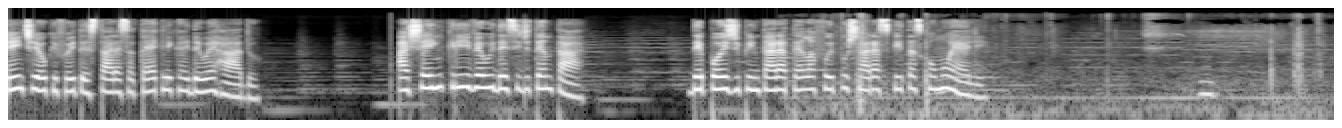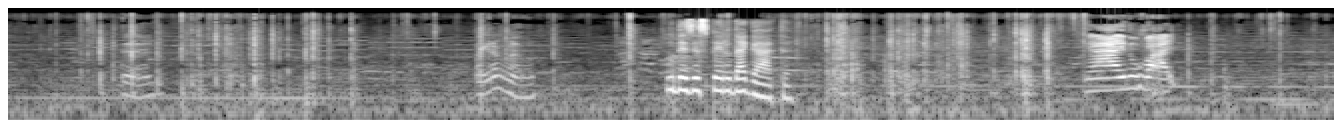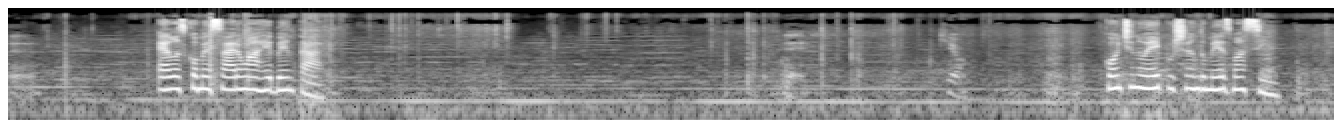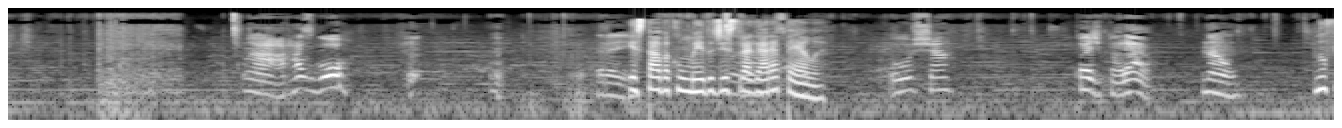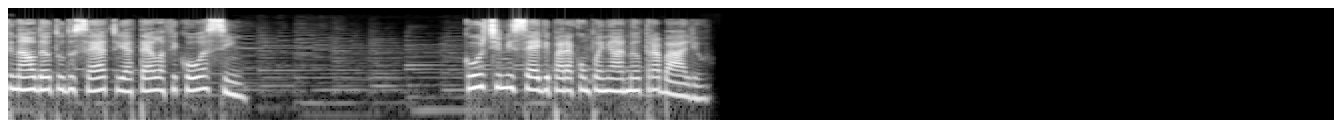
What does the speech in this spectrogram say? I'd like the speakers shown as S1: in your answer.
S1: Gente, eu que fui testar essa técnica e deu errado. Achei incrível e decidi tentar. Depois de pintar a tela fui puxar as fitas como L.
S2: É. Vai gravando.
S1: O desespero da gata.
S2: Ai, não vai.
S1: Elas começaram a arrebentar.
S2: É. Aqui, ó.
S1: Continuei puxando mesmo assim.
S2: Ah, rasgou. Peraí.
S1: Estava com medo de estragar a tela.
S2: Puxa.
S3: Pode parar?
S2: Não.
S1: No final deu tudo certo e a tela ficou assim. Curte e me segue para acompanhar meu trabalho.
